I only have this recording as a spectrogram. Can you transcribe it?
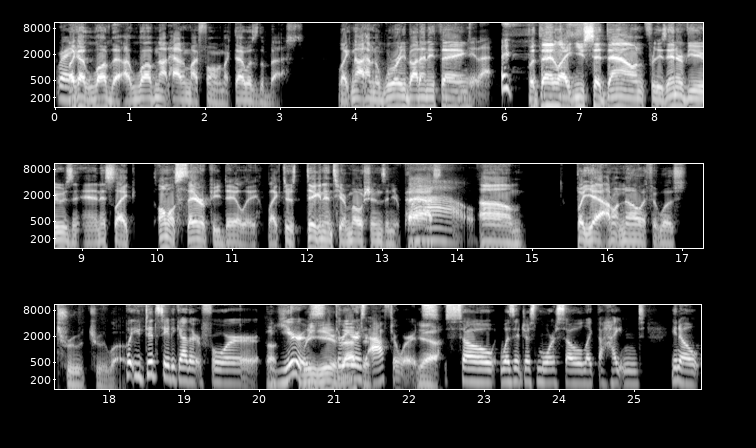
Right. Like I love that. I love not having my phone. Like that was the best. Like not having to worry about anything. Do that. But then like you sit down for these interviews and it's like almost therapy daily. Like just digging into your emotions and your past. wow. Um, but yeah, I don't know if it was true, true love. But you did stay together for About years, three years years after. afterwards. Yeah. So was it just more so like the heightened, you know,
